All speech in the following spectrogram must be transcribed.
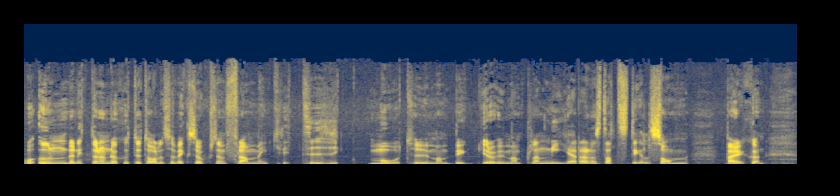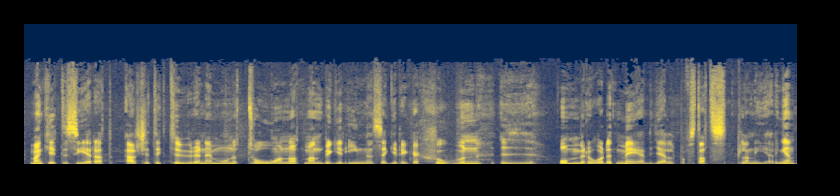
Och under 1970-talet så växer också fram en kritik mot hur man bygger och hur man planerar en stadsdel som Bergsjön. Man kritiserar att arkitekturen är monoton och att man bygger in en segregation i området med hjälp av stadsplaneringen.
